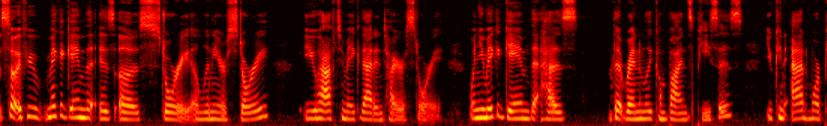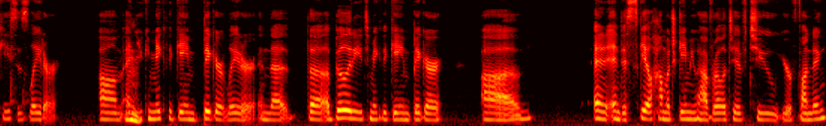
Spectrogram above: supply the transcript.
So if you make a game that is a story a linear story you have to make that entire story. When you make a game that has that randomly combines pieces you can add more pieces later um, and you can make the game bigger later and the the ability to make the game bigger um, and and to scale how much game you have relative to your funding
